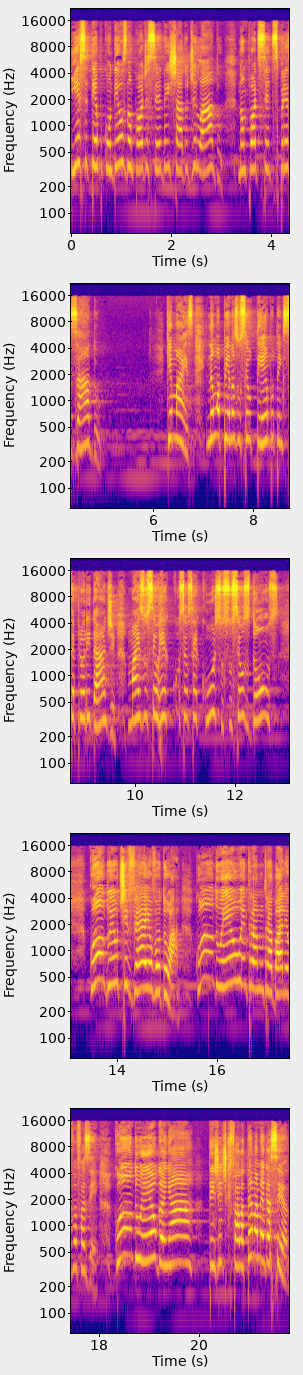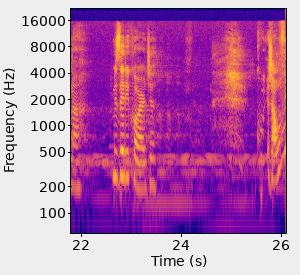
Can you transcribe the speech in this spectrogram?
E esse tempo com Deus não pode ser deixado de lado, não pode ser desprezado que mais? Não apenas o seu tempo tem que ser prioridade, mas o seu, os seus recursos, os seus dons. Quando eu tiver, eu vou doar. Quando eu entrar num trabalho, eu vou fazer. Quando eu ganhar, tem gente que fala até na Mega Sena. Misericórdia. Já ouvi.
